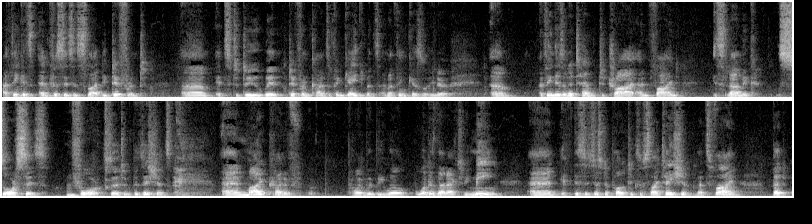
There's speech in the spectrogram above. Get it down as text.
I think its emphasis is slightly different. Um, it's to do with different kinds of engagements, and I think as you know, um, I think there's an attempt to try and find Islamic sources Mm. for certain positions, and my kind of point would be, well, what does that actually mean? And if this is just a politics of citation, that's fine, but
